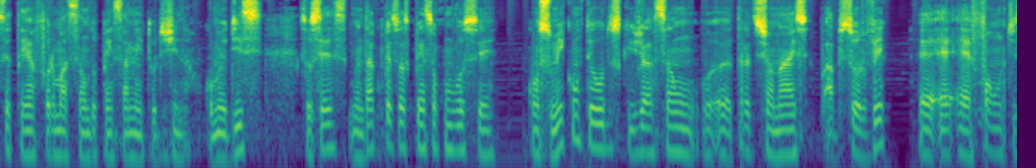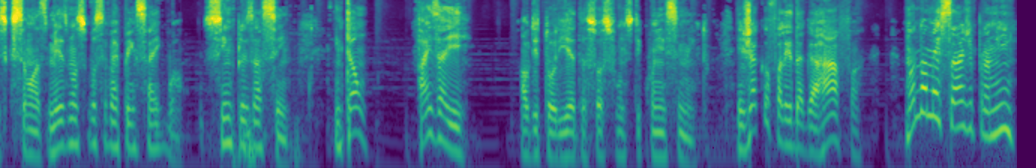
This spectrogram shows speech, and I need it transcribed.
você tem a formação do pensamento original. Como eu disse, se você andar com pessoas que pensam como você, consumir conteúdos que já são uh, tradicionais, absorver é, é, é, fontes que são as mesmas, você vai pensar igual. Simples assim. Então, faz aí auditoria das suas fontes de conhecimento. E já que eu falei da garrafa, manda uma mensagem para mim.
